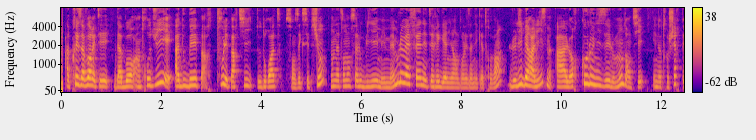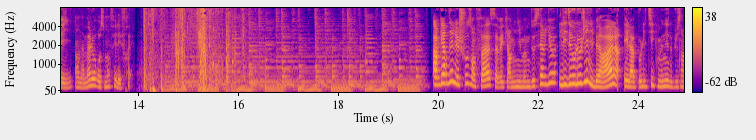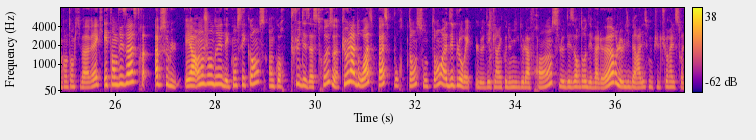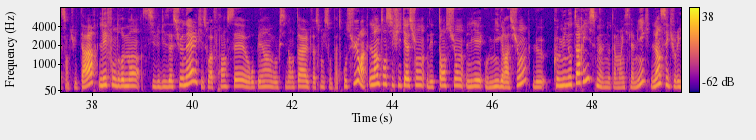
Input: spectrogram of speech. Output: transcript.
Après avoir été d'abord introduit et adoubé par tous les partis de droite sans exception, on a tendance à l'oublier, mais même le FN était réganien dans les années 80, le libéralisme a alors colonisé le monde entier et notre cher pays en a malheureusement fait les frais. À regarder les choses en face avec un minimum de sérieux, l'idéologie libérale, et la politique menée depuis 50 ans qui va avec, est un désastre absolu et a engendré des conséquences encore plus désastreuses que la droite passe pourtant son temps à déplorer. Le déclin économique de la France, le désordre des valeurs, le libéralisme culturel 68 art, l'effondrement civilisationnel, qu'il soit français, européen ou occidental, de toute façon ils sont pas trop sûrs, l'intensification des tensions liées aux migrations, le communautarisme, notamment islamique, l'insécurité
